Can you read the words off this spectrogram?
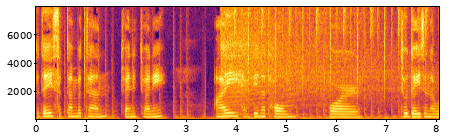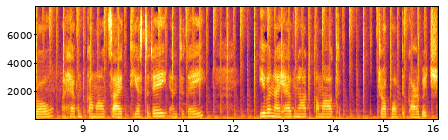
Today is September 10, 2020. I have been at home for two days in a row. I haven't come outside yesterday and today. Even I have not come out to drop off the garbage.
